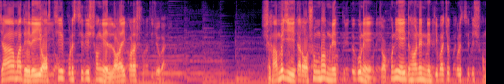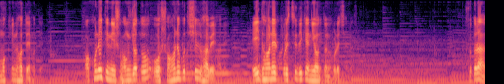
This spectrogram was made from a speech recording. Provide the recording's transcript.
যা আমাদের এই অস্থির পরিস্থিতির সঙ্গে লড়াই করার শক্তি যোগায়। স্বামীজি তার অসম্ভব নেতৃত্ব গুণে যখনই এই ধরনের নেতিবাচক পরিস্থিতির সম্মুখীন হতেন তখনই তিনি সংযত ও সহানুভূতিশীলভাবে এই ধরনের পরিস্থিতিকে নিয়ন্ত্রণ করেছেন। সুতরাং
